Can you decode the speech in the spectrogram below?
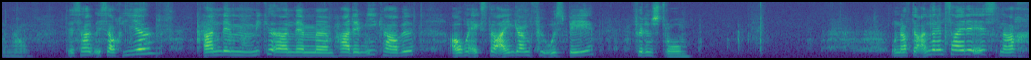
Genau. Deshalb ist auch hier an dem, an dem ähm, HDMI-Kabel auch ein extra Eingang für USB für den Strom. Und auf der anderen Seite ist nach,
